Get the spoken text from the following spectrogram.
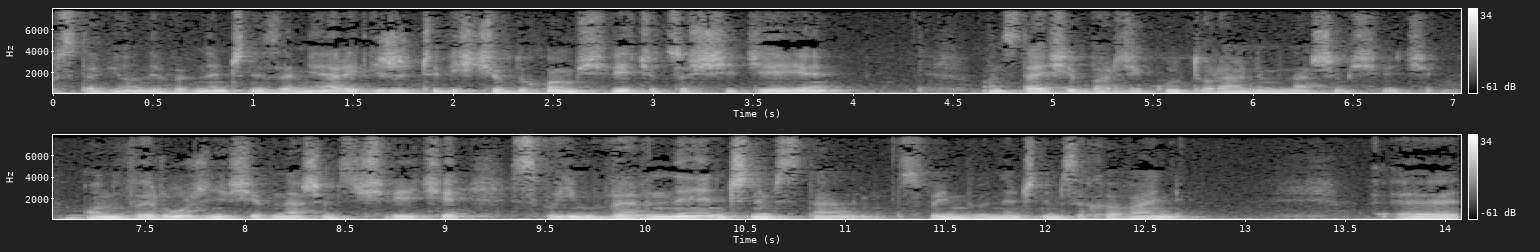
ustawione wewnętrzne zamiary i rzeczywiście w duchowym świecie coś się dzieje, on staje się bardziej kulturalnym w naszym świecie. On wyróżnia się w naszym świecie swoim wewnętrznym stanem, swoim wewnętrznym zachowaniem. E,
